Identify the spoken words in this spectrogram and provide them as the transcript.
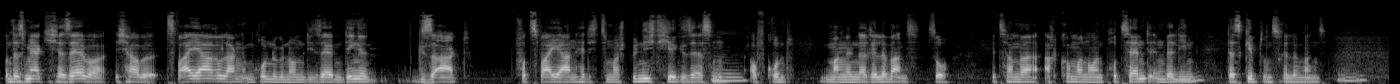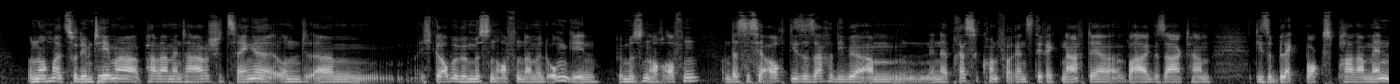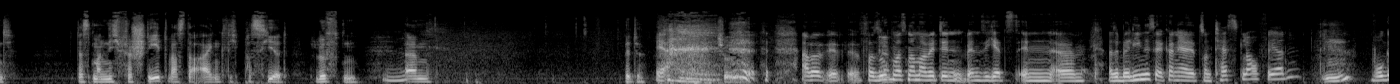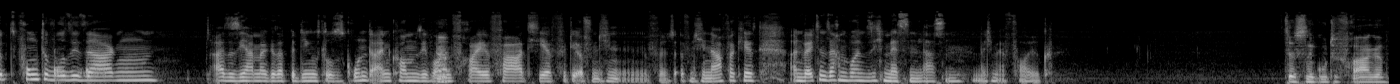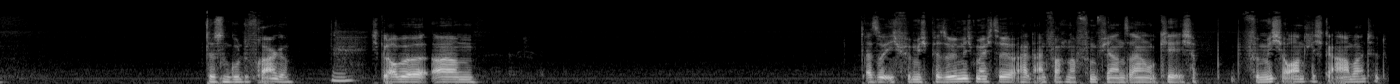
und das merke ich ja selber, ich habe zwei Jahre lang im Grunde genommen dieselben Dinge gesagt. Vor zwei Jahren hätte ich zum Beispiel nicht hier gesessen, mhm. aufgrund mangelnder Relevanz. So, jetzt haben wir 8,9 Prozent in Berlin. Mhm. Das gibt uns Relevanz. Mhm. Und nochmal zu dem Thema parlamentarische Zwänge. Und ähm, ich glaube, wir müssen offen damit umgehen. Wir müssen auch offen, und das ist ja auch diese Sache, die wir am, in der Pressekonferenz direkt nach der Wahl gesagt haben, diese Blackbox Parlament, dass man nicht versteht, was da eigentlich passiert, lüften. Mhm. Ähm, Bitte. Ja. Entschuldigung. Aber versuchen ja. wir es nochmal mit den, wenn Sie jetzt in, ähm, also Berlin ist ja, kann ja jetzt so ein Testlauf werden. Mhm. Wo gibt es Punkte, wo Sie sagen, also Sie haben ja gesagt, bedingungsloses Grundeinkommen, Sie wollen ja. freie Fahrt hier für, die öffentlichen, für das öffentliche Nahverkehr. An welchen Sachen wollen Sie sich messen lassen? An welchem Erfolg? Das ist eine gute Frage. Das ist eine gute Frage. Mhm. Ich glaube, ähm, also ich für mich persönlich möchte halt einfach nach fünf Jahren sagen, okay, ich habe für mich ordentlich gearbeitet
